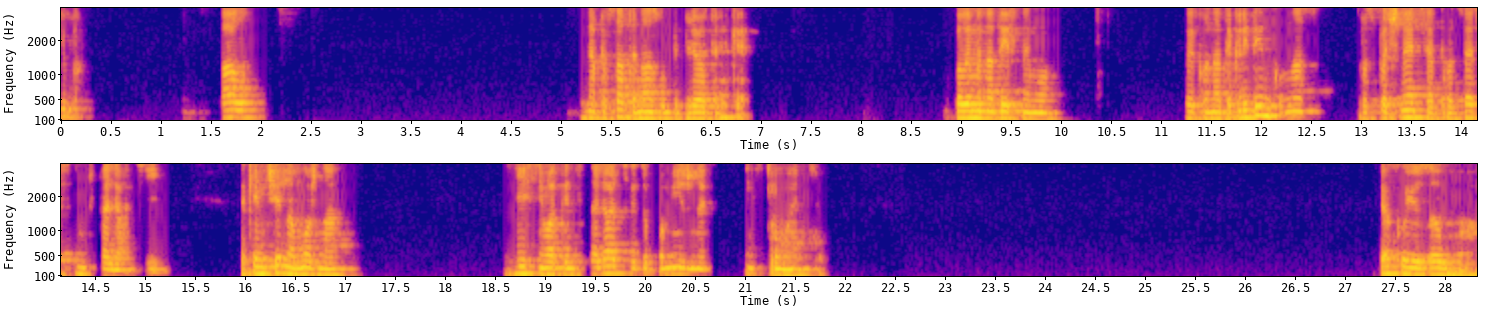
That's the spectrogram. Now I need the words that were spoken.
install написати назву бібліотеки. Коли ми натиснемо Виконати клітинку, у нас розпочнеться процес інсталяції. Таким чином можна здійснювати інсталяцію допоміжних інструментів. Дякую за увагу.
